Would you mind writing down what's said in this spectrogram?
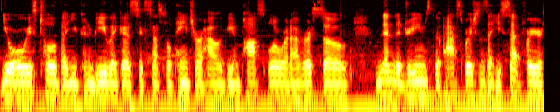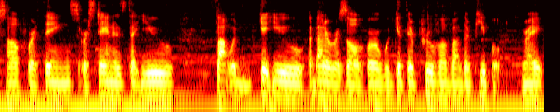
you were always told that you couldn't be like a successful painter how it would be impossible or whatever. So then the dreams the aspirations that you set for yourself were things or standards that you thought would get you a better result or would get the approval of other people right?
